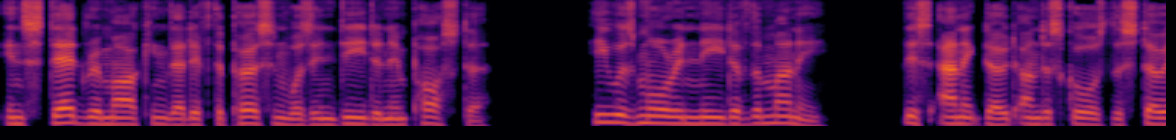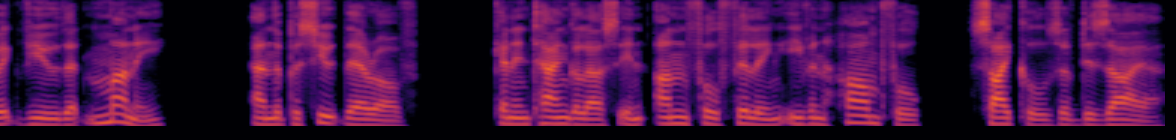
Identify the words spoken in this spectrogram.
instead remarking that if the person was indeed an impostor, he was more in need of the money. This anecdote underscores the Stoic view that money, and the pursuit thereof, can entangle us in unfulfilling, even harmful, cycles of desire.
